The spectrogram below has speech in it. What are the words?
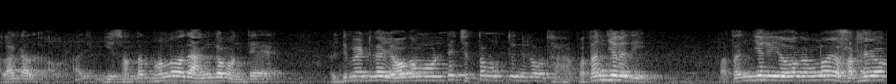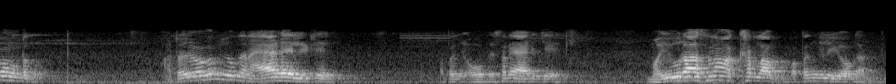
అలా కాదు. అది ఈ సందర్భంలో అది అంగం అంతే. అల్టిమేట్గా యోగము అంటే చిత్తవృత్తి నిరోధ పతంజలిది. పతంజలి యోగంలో హఠయోగం ఉండదు. హఠయోగం you can add a little Patanjali ఓపెసరి యాడ్ చేయొచ్చు. మయూరాసనం అక్కర్లా పతంజలి యోగానికి.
